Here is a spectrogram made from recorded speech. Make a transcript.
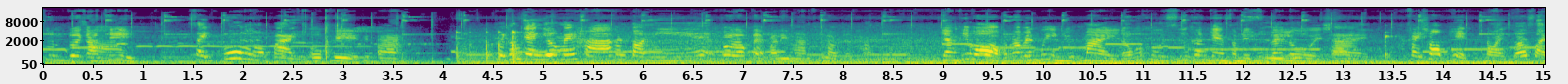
ขึ้นด้วยการที่ใส่กุ้งลงไป โอเคพี่ปางใส่เครื่องแกงเยอะไหมคะขั้นตอนนี้ ก็แล้วแต่ปริมาณที่เราจะทำ อย่างที่บอกเราเป็นผู้หญิงยุคใหม่ เราก็คือซื้อเครื่องแกงสำเร็จรูปได้เลย ใช่ ใครชอบเผ็ดหน่อยก็ใส่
